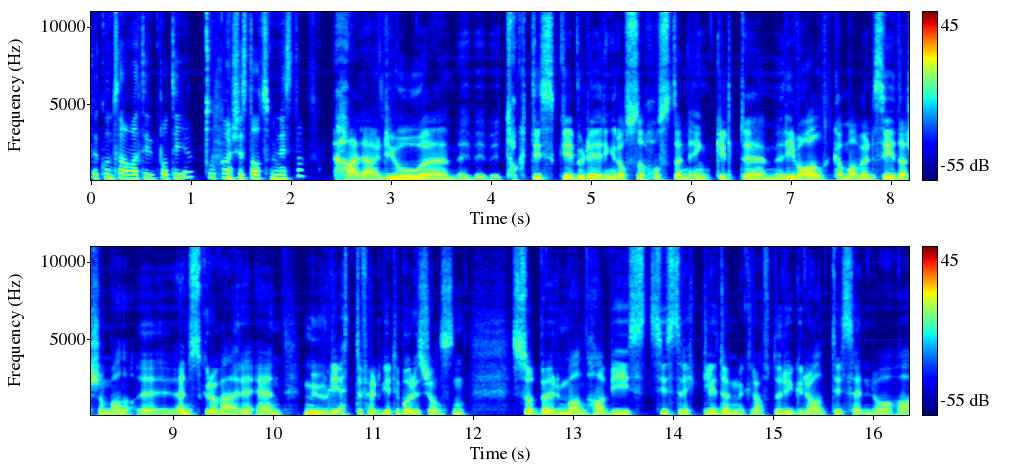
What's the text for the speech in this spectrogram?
det konservative partiet, og kanskje statsminister? Her er det jo eh, taktiske vurderinger også hos den enkelte um, rival, kan man vel si. Dersom man uh, ønsker å være en mulig etterfølger til Boris Johnson så bør man ha vist tilstrekkelig dømmekraft og ryggrad til selv å ha,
